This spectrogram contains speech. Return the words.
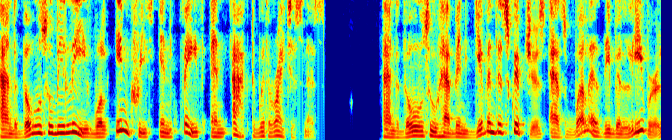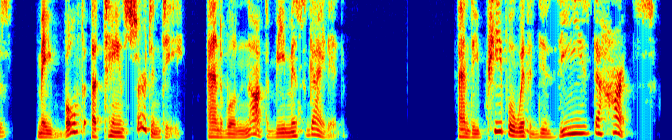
and those who believe will increase in faith and act with righteousness. And those who have been given the scriptures as well as the believers may both attain certainty and will not be misguided. And the people with diseased hearts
